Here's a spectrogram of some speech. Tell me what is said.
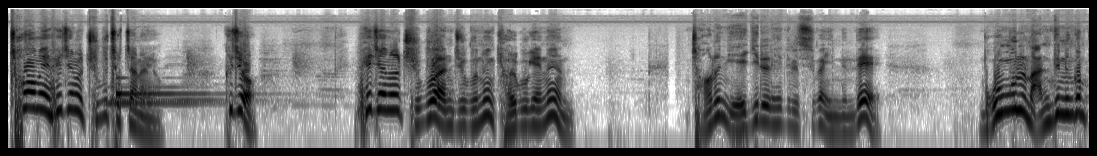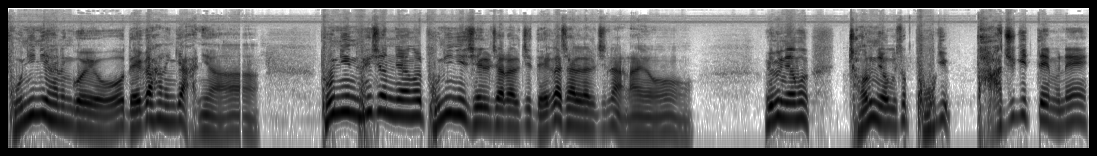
처음에 회전을 주고 쳤잖아요. 그죠? 회전을 주고 안 주고는 결국에는 저는 얘기를 해드릴 수가 있는데 몸을 만드는 건 본인이 하는 거예요. 내가 하는 게 아니야. 본인 회전량을 본인이 제일 잘 알지 내가 잘 알지는 않아요. 왜 그러냐면 저는 여기서 보기 봐주기 때문에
